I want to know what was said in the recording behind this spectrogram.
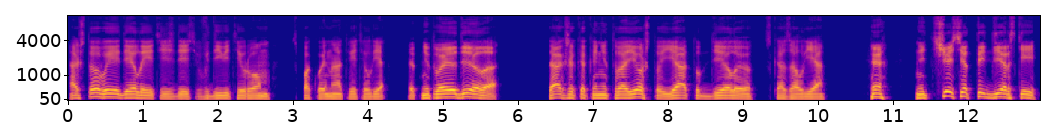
«А что вы делаете здесь в девятером?» — спокойно ответил я. «Это не твое дело!» «Так же, как и не твое, что я тут делаю», — сказал я. «Хе, ничего себе ты дерзкий!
